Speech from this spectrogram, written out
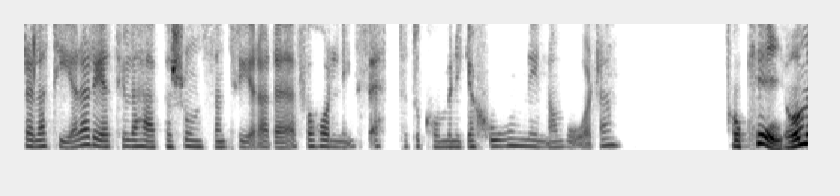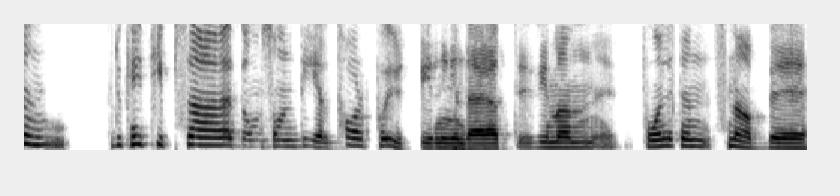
relatera det till det här personcentrerade förhållningssättet och kommunikation inom vården. Okej, ja men du kan ju tipsa de som deltar på utbildningen där att vill man få en liten snabb eh,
